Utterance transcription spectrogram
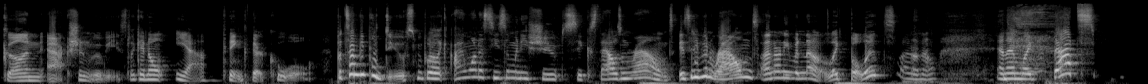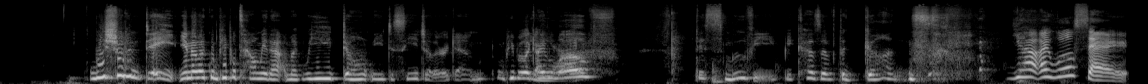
gun action movies. Like, I don't Yeah. think they're cool. But some people do. Some people are like, I want to see somebody shoot 6,000 rounds. Is it even rounds? I don't even know. Like bullets? I don't know. And I'm like, that's. We shouldn't date. You know, like when people tell me that, I'm like, we don't need to see each other again. When people are like, I Yeah. love this movie because of the guns. Yeah, I will say,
